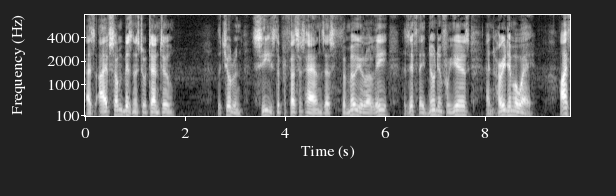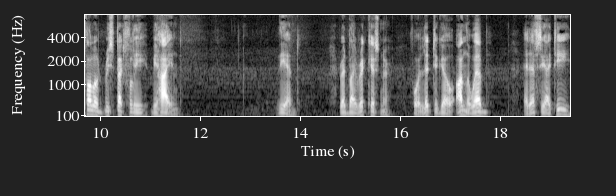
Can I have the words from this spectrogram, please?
as I've some business to attend to. The children seized the professor's hands as familiarly as if they'd known him for years and hurried him away. I followed respectfully behind. The end read by Rick Kishner for Lit2Go on the web at fcit.usf.edu.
